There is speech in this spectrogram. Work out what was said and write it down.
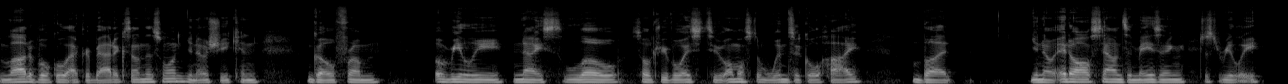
lot of vocal acrobatics on this one. You know, she can go from a really nice low sultry voice to almost a whimsical high, but you know, it all sounds amazing. Just really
